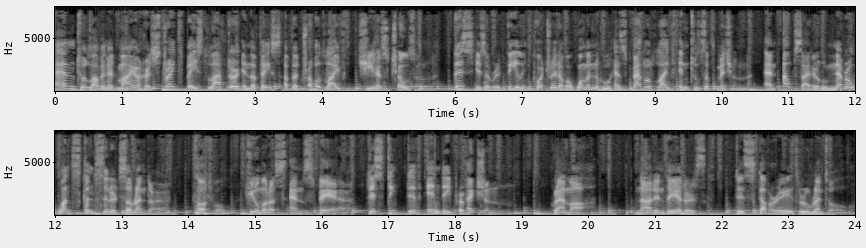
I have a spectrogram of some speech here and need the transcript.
and to love and admire her strength-based laughter in the face of the troubled life she has chosen. This is a revealing portrait of a woman who has battled life into submission, an outsider who never once considered surrender. Thoughtful, humorous, and spare. Distinctive indie perfection. Grandma. Not in theaters. Discovery through rental.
